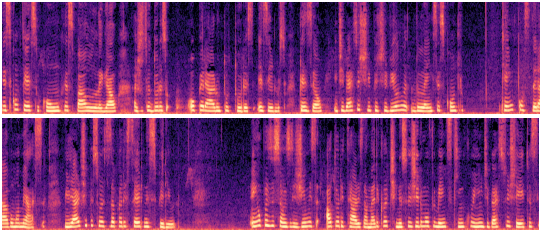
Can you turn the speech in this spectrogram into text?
Nesse contexto, com um respaldo legal, as ditaduras operaram torturas, exílios, prisão e diversos tipos de violências contra quem considerava uma ameaça. Milhares de pessoas desapareceram nesse período. Em oposição aos regimes autoritários na América Latina, surgiram movimentos que incluíam diversos sujeitos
